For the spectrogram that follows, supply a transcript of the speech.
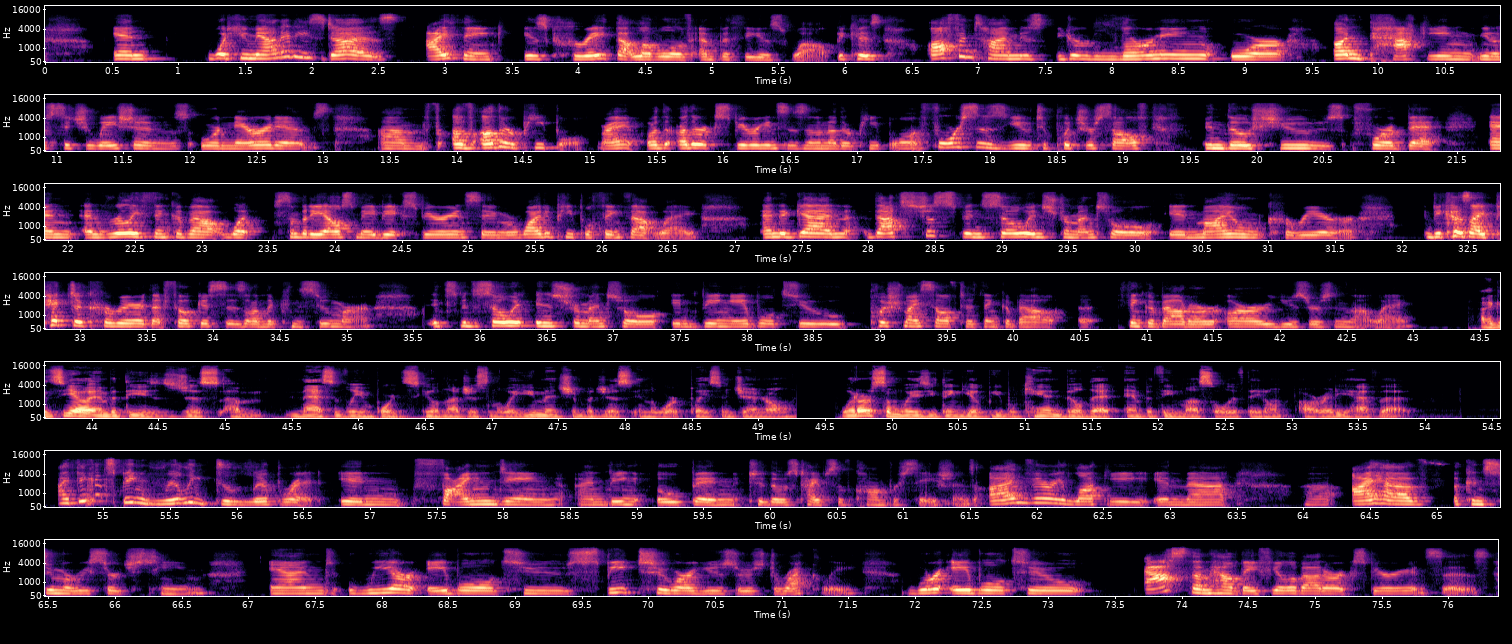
And what humanities does, I think, is create that level of empathy as well, because oftentimes you're learning or unpacking you know situations or narratives um, of other people right? Or the other experiences in other people. It forces you to put yourself in those shoes for a bit and and really think about what somebody else may be experiencing or why do people think that way? And again that's just been so instrumental in my own career because I picked a career that focuses on the consumer, it's been so instrumental in being able to push myself to think about uh, think about our, our users in that way. I can see how empathy is just a massively important skill, not just in the way you mentioned, but just in the workplace in general. What are some ways you think young people can build that empathy muscle if they don't already have that? I think it's being really deliberate in finding and being open to those types of conversations. I'm very lucky in that uh, I have a consumer research team and we are able to speak to our users directly. We're able to ask them how they feel about our experiences.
